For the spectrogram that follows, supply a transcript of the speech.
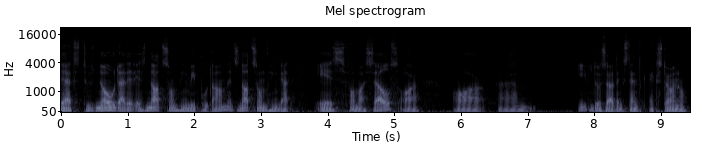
That to know that it is not something we put on, it's not something that is from ourselves or or um, even to a certain extent external,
